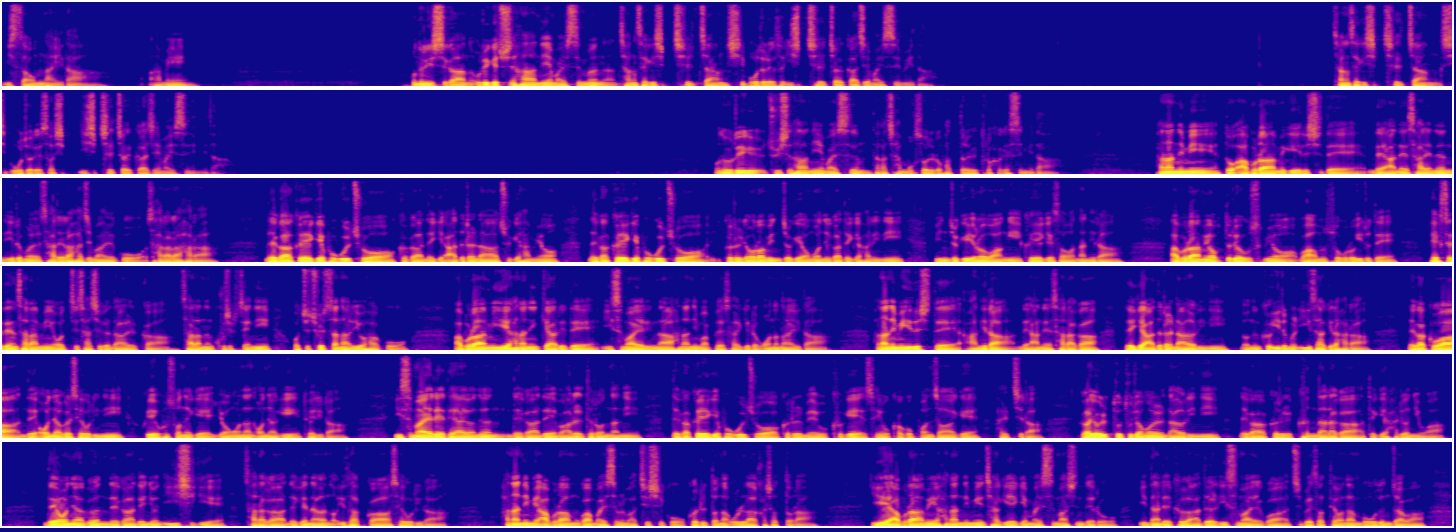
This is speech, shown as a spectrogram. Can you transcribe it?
믿사옵나이다. 아멘. 오늘 이 시간 우리에게 주신 하나님의 말씀은 장세기 17장 15절에서 27절까지의 말씀입니다. 장세기 17장 15절에서 27절까지의 말씀입니다. 오늘 우리 주신 하나님의 말씀 다 같이 한 목소리로 받들어 읽도록 하겠습니다. 하나님이 또 아브라함에게 이르시되 내 아내 사례는 이름을 사례라 하지 말고 사라라 하라. 내가 그에게 복을 주어 그가 내게 아들을 낳아 주게 하며 내가 그에게 복을 주어 그를 여러 민족의 어머니가 되게 하리니 민족의 여러 왕이 그에게서 나니라. 아브라함이 엎드려 웃으며 마음속으로 이르되 백세 된 사람이 어찌 자식을 낳을까? 사라는 90세니 어찌 출산하리요 하고 아브라함이 이에 하나님께 아뢰되 이스마엘이나 하나님 앞에 살기를 원하나이다. 하나님이 이르시되 아니라 내 아내 사라가 내게 아들을 낳으리니 너는 그 이름을 이삭이라 하라. 내가 그와 내 언약을 세우리니 그의 후손에게 영원한 언약이 되리라. 이스마엘에 대하여는 내가 내 말을 들었나니 내가 그에게 복을 주어 그를 매우 크게 생육하고 번성하게 할지라. 그가 열두 두령을 낳으리니 내가 그를 큰 나라가 되게 하려니와. 내 언약은 내가 내년 이 시기에 사라가 내게 낳은 이삭과 세우리라. 하나님이 아브라함과 말씀을 마치시고 그를 떠나 올라가셨더라. 이에 아브라함이 하나님이 자기에게 말씀하신 대로 이날에 그 아들 이스마엘과 집에서 태어난 모든 자와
